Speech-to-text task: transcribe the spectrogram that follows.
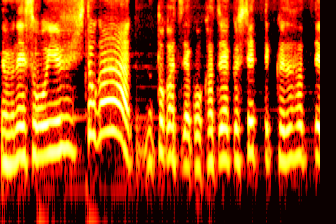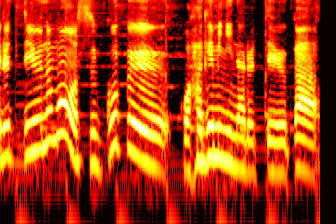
でもね、そういう人が十勝でこう活躍してってくださってるっていうのも、すごくこう励みになるっていうか、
